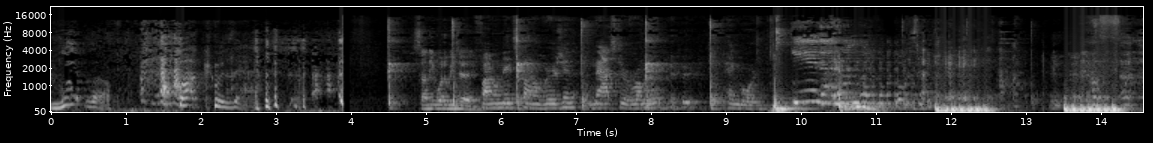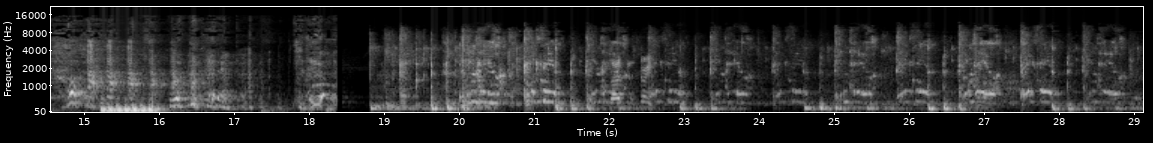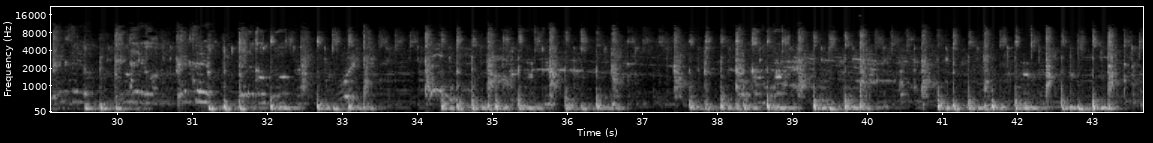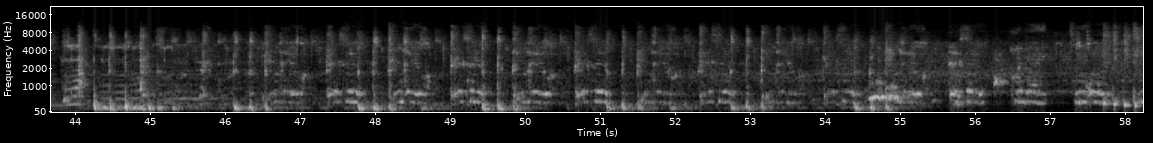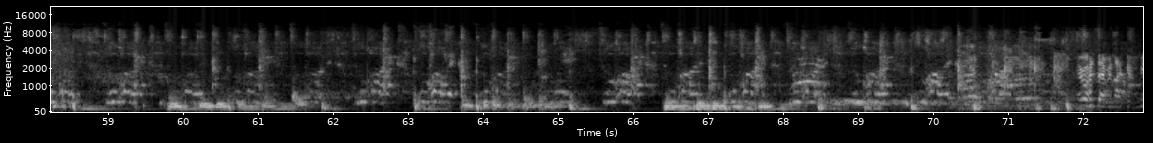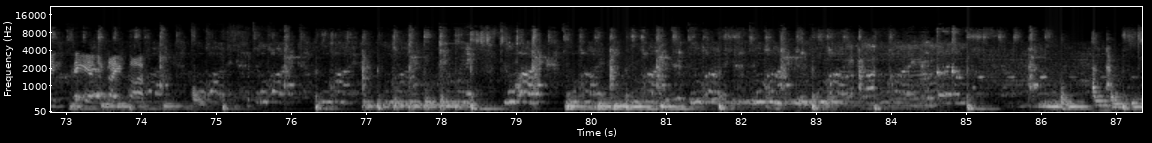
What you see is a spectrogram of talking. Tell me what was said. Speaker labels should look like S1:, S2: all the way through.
S1: What the fuck was that?
S2: Sonny, what are we doing?
S1: Final mix, final version, Master of Rumble, Pengborn.
S3: Version three. Everyone's having like a mint tea at the same time.
S4: Too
